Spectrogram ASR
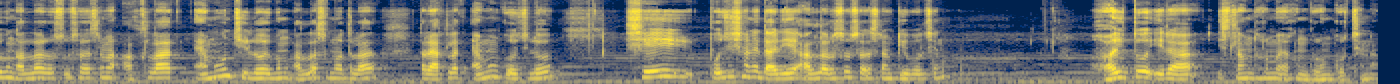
এবং আল্লাহ রসুল সাল্লামের আখলাক এমন ছিল এবং আল্লাহ সুমতলা তার আখলাক এমন করেছিল সেই পজিশনে দাঁড়িয়ে আল্লাহ রসুল সাল্লাম কী বলছেন? হয়তো এরা ইসলাম ধর্ম এখন গ্রহণ করছে না।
